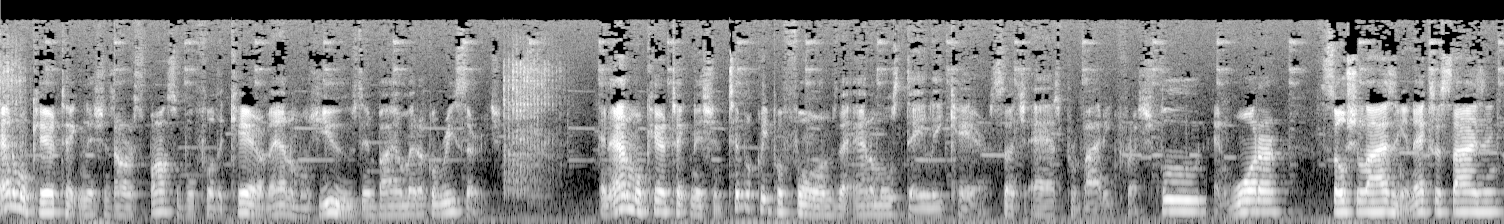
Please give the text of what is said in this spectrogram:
Animal care technicians are responsible for the care of animals used in biomedical research. An animal care technician typically performs the animal's daily care, such as providing fresh food and water, socializing and exercising,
